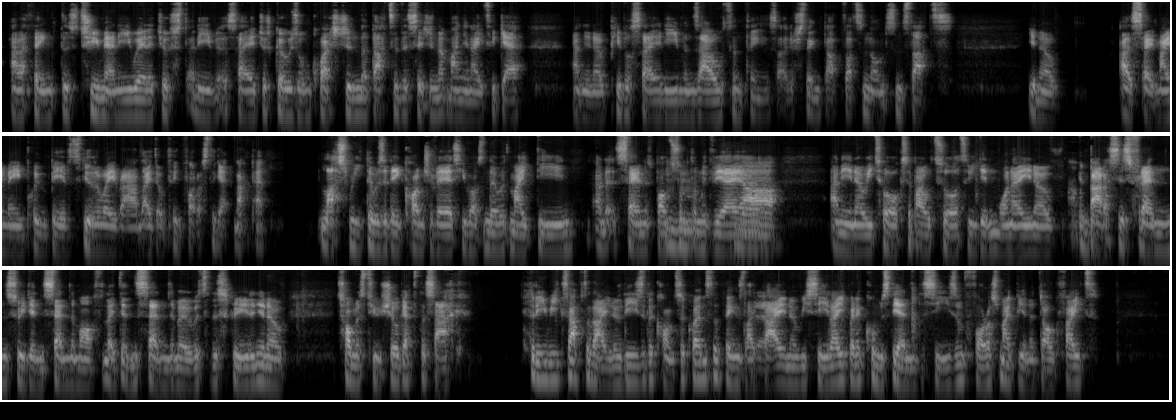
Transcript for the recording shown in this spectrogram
And I think there's too many where it just, and even to say it just goes unquestioned that that's a decision that Man United get. And you know, people say it evens out and things. I just think that that's nonsense. That's, you know, as I say, my main point would be if it's the other way around. I don't think Forest are getting that pen. Last week there was a big controversy, wasn't there, with Mike Dean and it's saying about Mhm. something with VAR. Yeah. And you know, he talks about sort of he didn't want to, you know, embarrass his friends, so he didn't send them off. Like didn't send them over to the screen. And you know, Thomas Tuchel gets the sack three weeks after that, you know, these are the consequences of things like Yeah. that. You know, we see like when it comes to the end of the season, Forest might be in a dogfight.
